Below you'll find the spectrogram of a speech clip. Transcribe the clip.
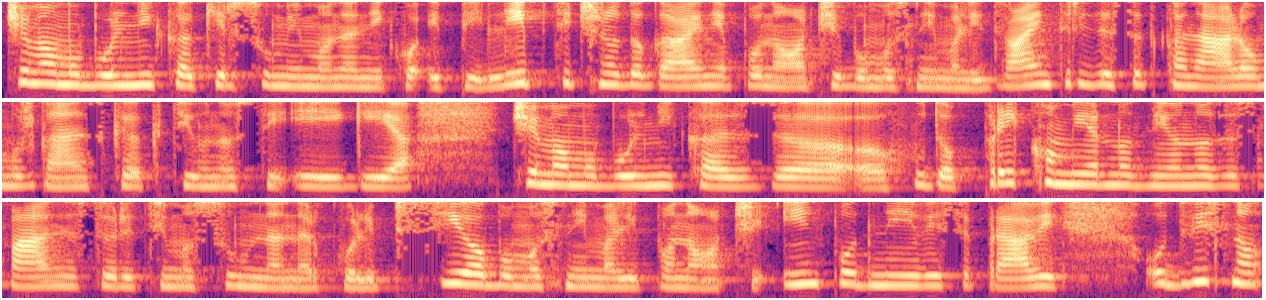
Če imamo bolnika, kjer sumimo na neko epileptično dogajanje po noči, bomo snemali 32 kanalov možganske aktivnosti EEG-ja. Če imamo bolnika z uh, hudo prekomerno dnevno zaspanostjo, recimo sum na narkolepsijo, bomo snemali po noči in po dnevi, se pravi, odvisno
